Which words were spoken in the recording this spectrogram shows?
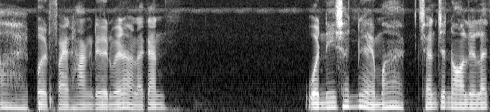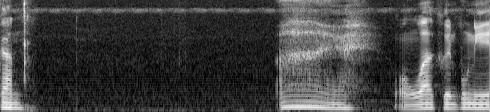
อ้ายเปิดไฟทางเดินไว้หน่อยแล้วกัน วันนี้ฉันเหนื่อยมาก ฉันจะนอนเลยแล้วกันอ้ายหวังว่าคืนพรุ่งนี้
